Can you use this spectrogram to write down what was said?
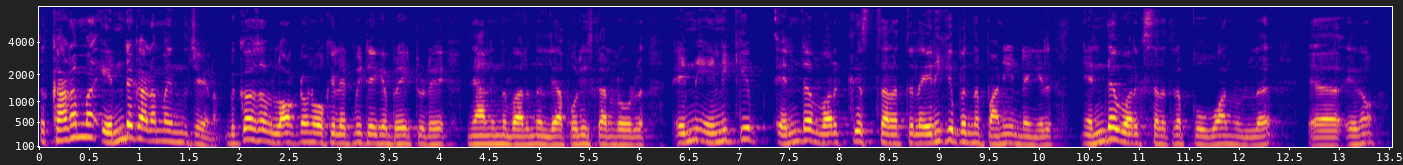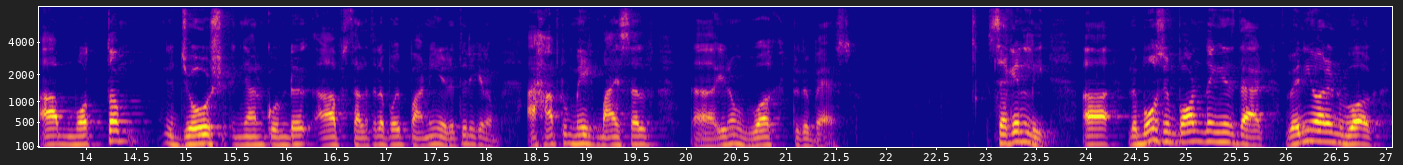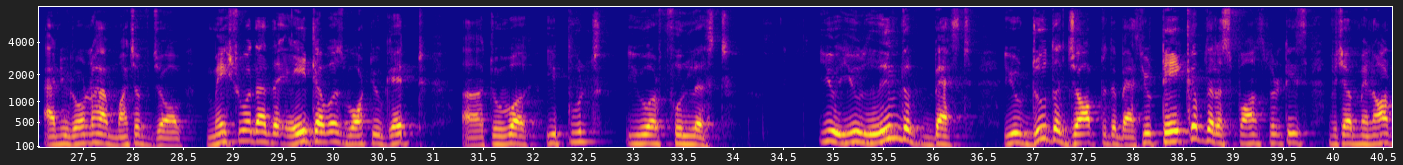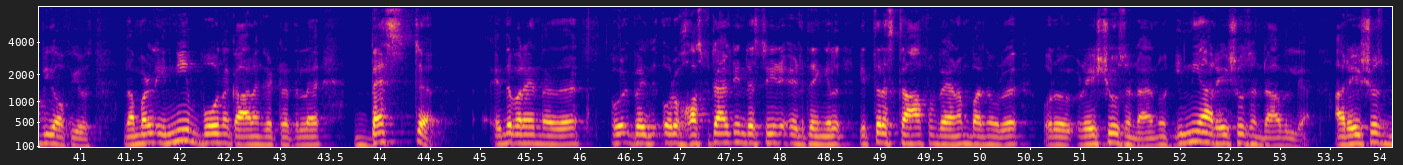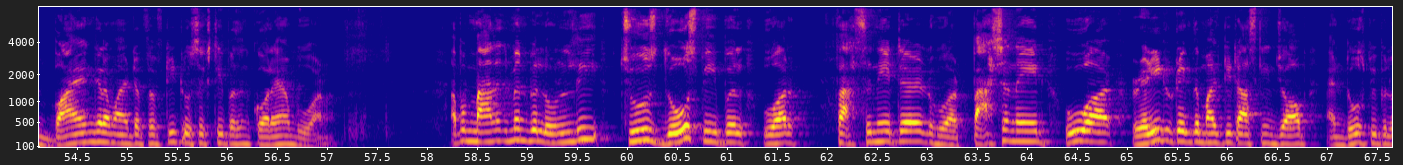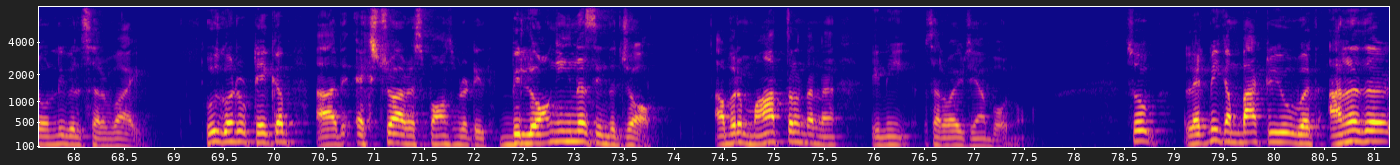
so കടമ എന്റെ കടമ എന്ത് ചെയ്യണം? Because of lockdown okay let me take a break today ഞാൻ ഇന്ന് വരുന്നില്ല. പോലീസുകാരൻ റോഡിൽ എന്നെ എനിക്ക് എന്റെ വർക്ക് സ്ഥലത്തിൽ എനിക്കിപ്പോൾ ഇന്ന് പണിയുണ്ടെങ്കിൽ എന്റെ വർക്ക് സ്ഥലത്തിൽ പോകാനുള്ള ഏനോ ആ മൊത്തം ജോഷ് ഞാൻ കൊണ്ട് ആ സ്ഥലത്തിൽ പോയി പണി എടുത്തിരിക്കണം I have to make my self you know work to the best Secondly, uh, the most important thing is that when you are in work and you don't have much of job, make sure that the eight hours what you get uh, to work, you put your fullest. You you live the best. You do the job to the best. You take up the responsibilities which are, may not be of yours. നമ്മൾ ഇനിയും പോകുന്ന കാലഘട്ടത്തിൽ best എന്ന് പറയുന്നത് ഇപ്പം ഒരു hospitality industry എടുത്തെങ്കിൽ ഇത്ര staff വേണം പറഞ്ഞ ഒരു ഒരു റേഷ്യോസ് ഉണ്ടായിരുന്നു ഇനി ആ റേഷ്യോസ് ഉണ്ടാവില്ല ആ റേഷ്യോസ് ഭയങ്കരമായിട്ട് ഫിഫ്റ്റി ടു സിക്സ്റ്റി പെർസെന്റ് കുറയാൻ പോവാണ് അപ്പോൾ management will only choose those people who are fascinated, who are passionate, who are ready to take the multitasking job, and those people only will survive. Who's going to take up uh, the extra responsibilities, belongingness in the job? അവർ മാത്രം തന്നെ ഇനി survive ചെയ്യാൻ പോകുന്നു so let me come back to you with another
